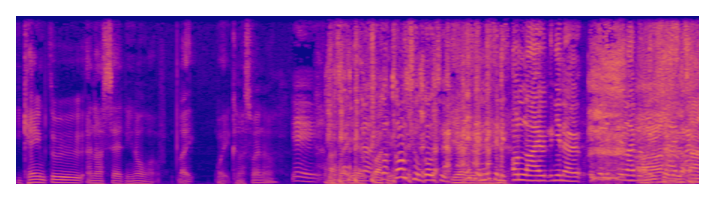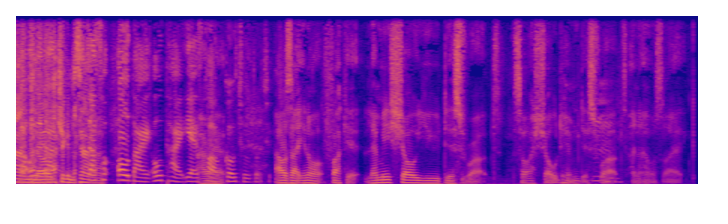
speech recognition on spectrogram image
He came through, and I said, you know what, like. Wait, can I swear now? Yeah, yeah, I was like, yeah, fuck go, it. go to, go to. Yeah, listen, yeah. listen, it's on live, you know. If you're listening live, Ah, uh, chicken the time, you know, chicken the time. Just hold tight, hold tight. Yeah, it's All calm. right. Go to, go to. I was like, you know what, fuck it. Let me show you Disrupt. So I showed him Disrupt and I was like,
